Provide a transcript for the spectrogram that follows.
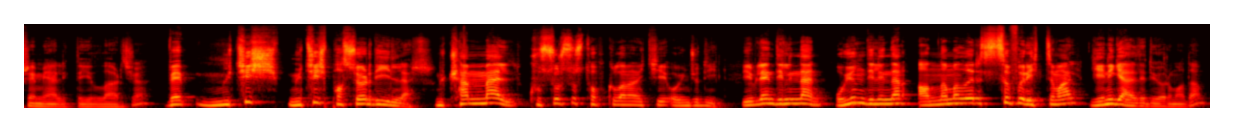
Premier Lig'de yıllarca. Ve müthiş, müthiş pasör değiller. Mükemmel, kusursuz top kullanan iki oyuncu değil. Birbirlerinin dilinden, oyun dilinden anlamaları sıfır ihtimal yeni geldi diyorum adam.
